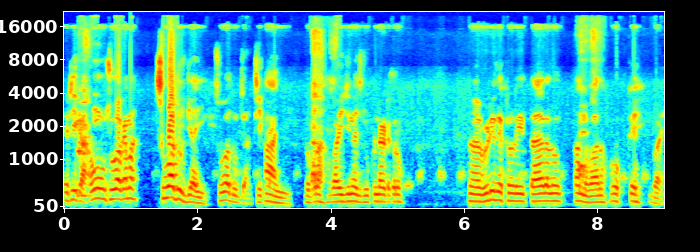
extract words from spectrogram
ਇਹ ਠੀਕ ਆ ਉਹ ਸੂਆ ਕਿਵੇਂ? ਸੂਆ ਦੂਜਾ ਜੀ। ਸੂਆ ਦੂਜਾ ਠੀਕ ਆ। ਹਾਂਜੀ। ਲਓ ਭਰਾ ਬਾਈ ਜੀ ਨਾਲ ਜਰੂਰ ਕਨੈਕਟ ਕਰੋ। ਵੀਡੀਓ ਦੇਖਣ ਲਈ ਤਹਿ ਦਿਲੋਂ ਧੰਨਵਾਦ। Okay bye.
